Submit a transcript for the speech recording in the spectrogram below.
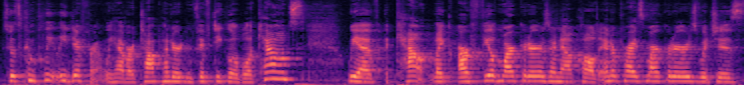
So it's completely different. We have our top 150 global accounts. We have account, like our field marketers are now called enterprise marketers, which is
